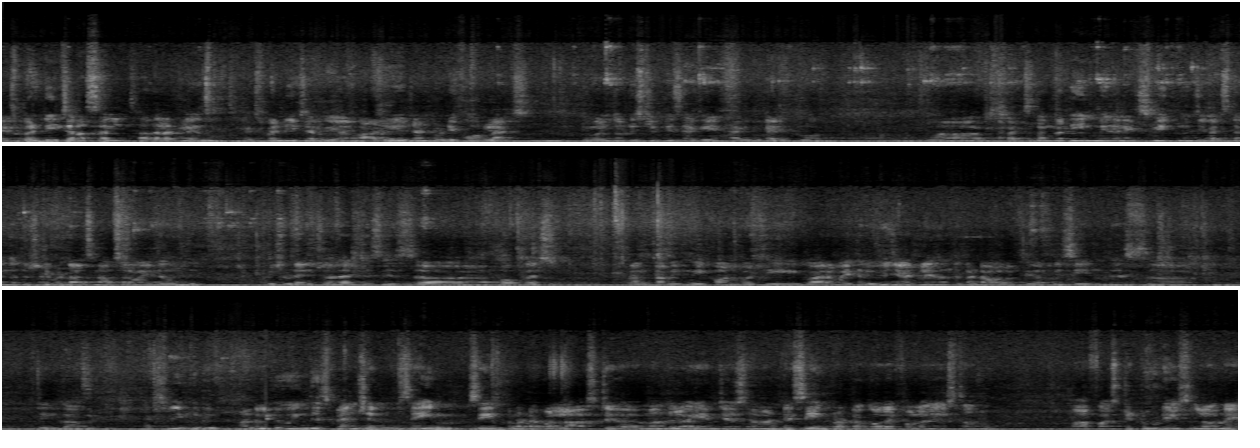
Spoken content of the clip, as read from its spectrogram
ఎక్స్పెండిచర్ అసలు చదవట్లేదు expenditure hardly done twenty four lakhs ఇవంతో district is again having ten crore ఖచ్చితంగా దీని మీద నెక్స్ట్ వీక్ నుంచి ఖచ్చితంగా దృష్టి పెట్టాల్సిన అవసరం అయితే ఉంది. We should ensure that this is focus from coming మీ కాన్వర్ట్ ఈ వారం అయితే రివ్యూ చేయట్లేదు ఎందుకంటే all of you are busy in this thing కాబట్టి. నెక్స్ట్ వీక్ అంటే doing this pension same same protocol last మంత్లో ఏం చేస్తామంటే సేమ్ ప్రోటోకాల్ ఫాలో చేస్తాము. ఆ ఫస్ట్ టూ డేస్లోనే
